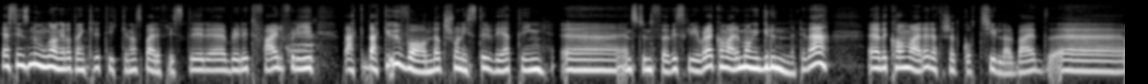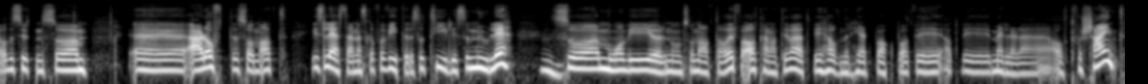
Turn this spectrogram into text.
jeg syns noen ganger at den kritikken av sperrefrister eh, blir litt feil. fordi det er, det er, ikke uvanlig at journalister vet ting eh, en stund før vi skriver det. Det kan være mange grunner til det. Eh, det kan være rett og slett godt kildearbeid. Eh, og dessuten så eh, er det ofte sånn at hvis leserne skal få vite det så tidlig som mulig, mm. så må vi gjøre noen sånne avtaler. For alternativet er at vi havner helt bakpå, at vi, at vi melder det altfor seint.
